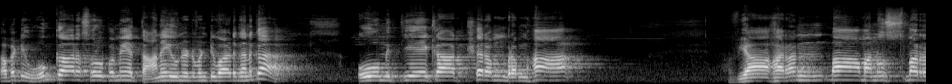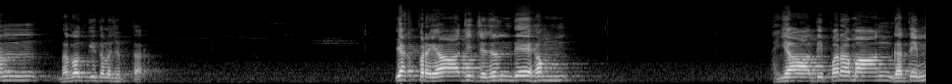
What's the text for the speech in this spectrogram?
కాబట్టి ఓంకార స్వరూపమే తానే ఉన్నటువంటి వాడు గనక ఓమిత్యేకాక్షరం బ్రహ్మ వ్యాహరన్ మామనుస్మరన్ భగవద్గీతలో చెప్తారు. యహ్ ప్రయాతి చజందేహం నయాతి పరమాంగతిం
